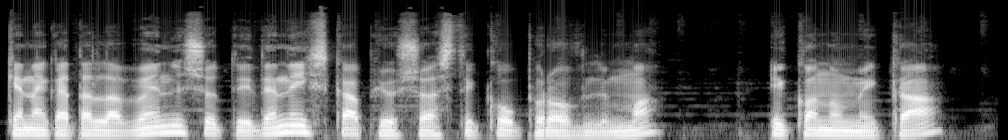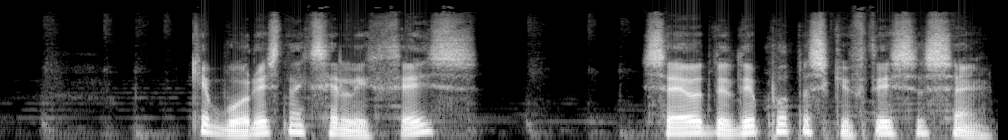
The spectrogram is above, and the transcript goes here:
και να καταλαβαίνεις ότι δεν έχεις κάποιο ουσιαστικό πρόβλημα οικονομικά και μπορείς να εξελιχθείς σε οτιδήποτε σκεφτείς εσύ.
